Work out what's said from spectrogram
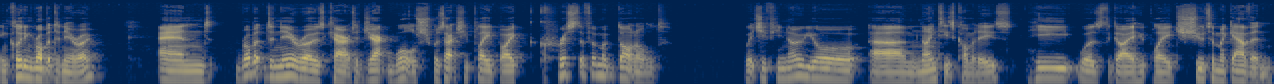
including Robert De Niro. And Robert De Niro's character, Jack Walsh, was actually played by Christopher McDonald, which, if you know your um, 90s comedies, he was the guy who played Shooter McGavin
